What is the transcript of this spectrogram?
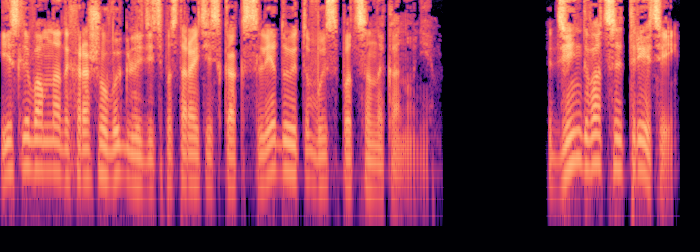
Если вам надо хорошо выглядеть, постарайтесь как следует выспаться накануне. День 23.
